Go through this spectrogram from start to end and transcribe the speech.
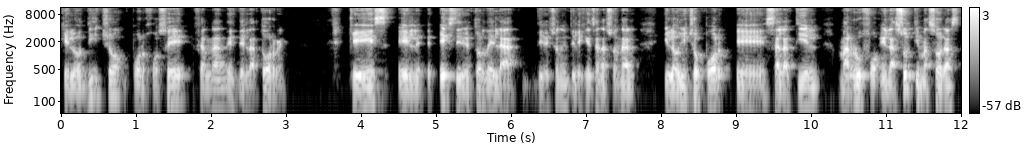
que lo dicho por José Fernández de la Torre, que es el exdirector de la Dirección de Inteligencia Nacional, y lo dicho por eh, Salatiel Marrufo en las últimas horas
